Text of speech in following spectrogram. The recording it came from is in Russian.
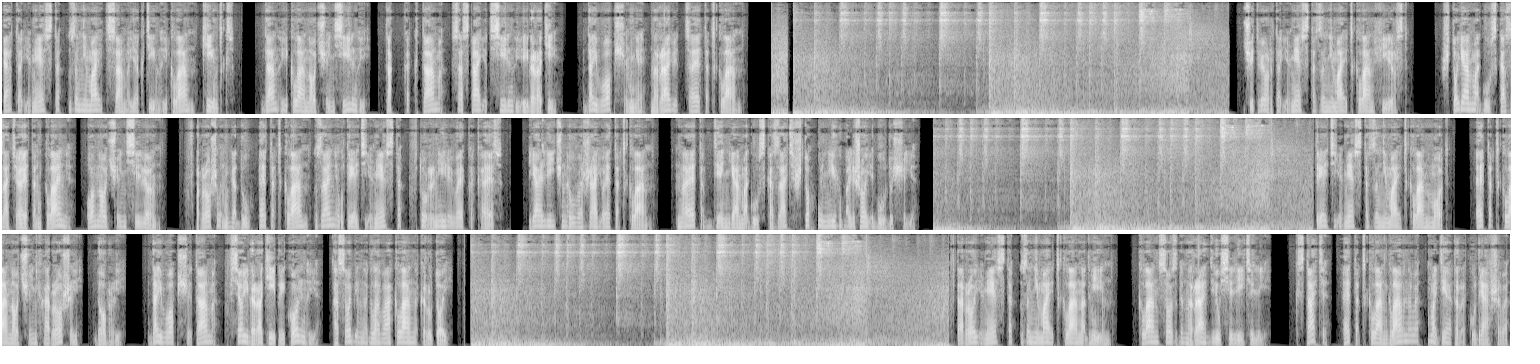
Пятое место занимает самый активный клан Кингс. Данный клан очень сильный, так как там состоят сильные игроки. Да и в общем мне нравится этот клан. Четвертое место занимает клан Фирст. Что я могу сказать о этом клане? Он очень силен. В прошлом году этот клан занял третье место в турнире ВККС. Я лично уважаю этот клан. На этот день я могу сказать, что у них большое будущее. Третье место занимает клан Мод. Этот клан очень хороший, добрый. Да и вообще там все игроки прикольные, особенно глава клана крутой. Второе место занимает клан Админ. Клан создан ради усилителей. Кстати, этот клан главного модиатора Кудряшева.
